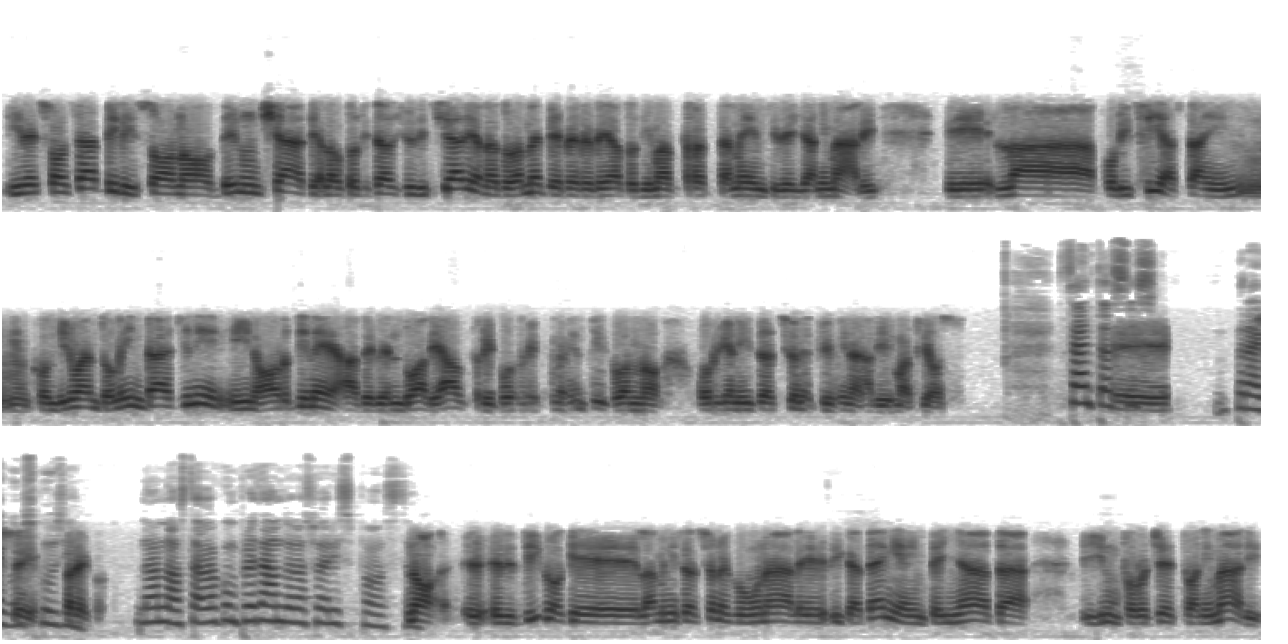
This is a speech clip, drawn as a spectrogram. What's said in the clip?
i responsabili sono denunciati all'autorità giudiziaria naturalmente per il reato di maltrattamenti degli animali e la polizia sta in, continuando le indagini in ordine ad eventuali altri collegamenti con organizzazioni criminali e mafiose. Senta, se... Eh, Prego, sì, scusi. prego. No, no, stava completando la sua risposta. No, eh, dico che l'amministrazione comunale di Catania è impegnata in un progetto animali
